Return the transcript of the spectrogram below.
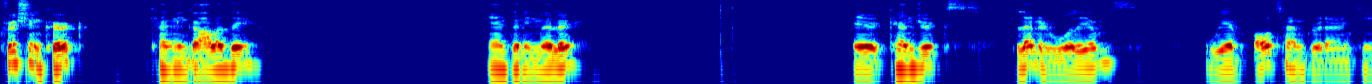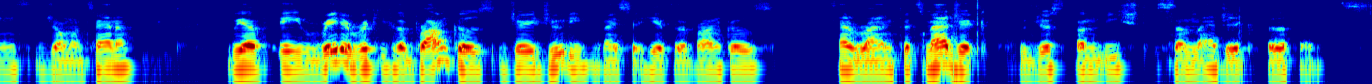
Christian Kirk, Kenny Golladay, Anthony Miller, Eric Kendricks, Leonard Williams. We have all-time Gridiron Kings, Joe Montana. We have a rated rookie for the Broncos, Jerry Jeudy. Nice hit here for the Broncos. And Ryan Fitzmagic, who just unleashed some magic for the Fins.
